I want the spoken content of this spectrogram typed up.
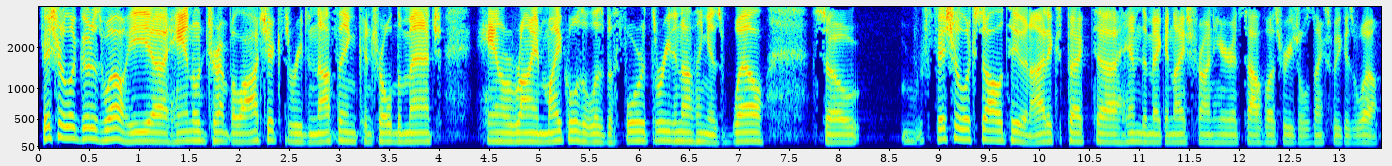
Fisher looked good as well. He uh, handled Trent Velocic three to nothing, controlled the match. Handled Ryan Michaels, Elizabeth Forward three to nothing as well. So. Fisher looks solid too, and I'd expect uh, him to make a nice run here at Southwest Regionals next week as well.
